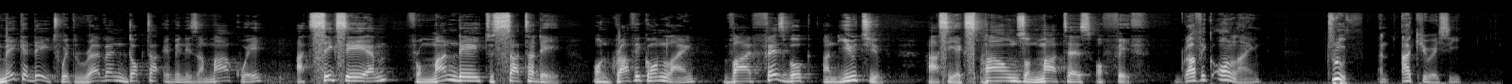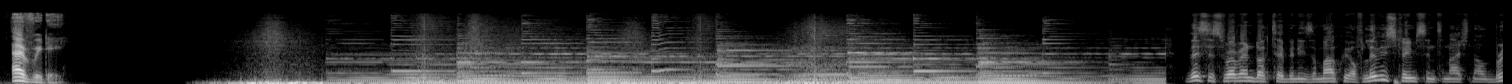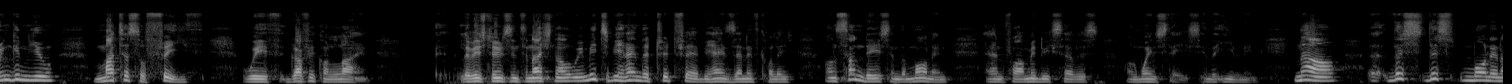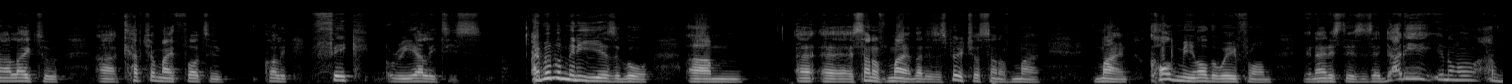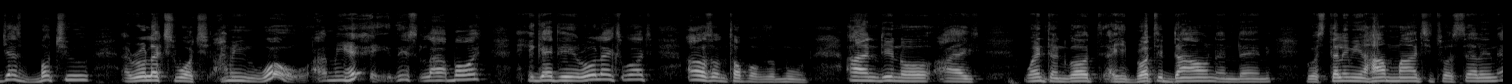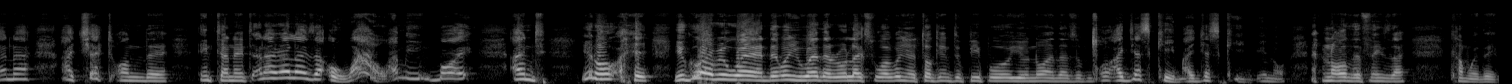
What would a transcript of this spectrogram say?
Make a date with Reverend Dr. Ebenezer Markwei at 6 a.m. from Monday to Saturday on Graphic Online via Facebook and YouTube as he expounds on matters of faith. Graphic Online, truth and accuracy every day. This is Reverend Dr. Ebenezer Markwei of Living Streams International bringing you matters of faith with Graphic Online. Living Streams International, we meet behind the trade fair behind Zenith College on Sundays in the morning and for our midweek service on Wednesdays in the evening. Now, uh, this, this morning I'd like to uh, capture my thoughts and call it fake realities. I remember many years ago, um, a, a son of mine, that is a spiritual son of mine, mine called me all the way from the United States and said, Daddy, you know, I've just bought you a Rolex watch. I mean, whoa. I mean, hey, this la boy, you get a Rolex watch? I was on top of the moon. And, you know, I went and got, he brought it down and then he was telling me how much it was selling. And I, I checked on the internet and I realized that, oh, wow, I mean, boy. And, you know, you go everywhere and then when you wear the Rolex watch, when you're talking to people, you know, and there's, oh, I just came, I just came, you know, and all the things that come with it.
